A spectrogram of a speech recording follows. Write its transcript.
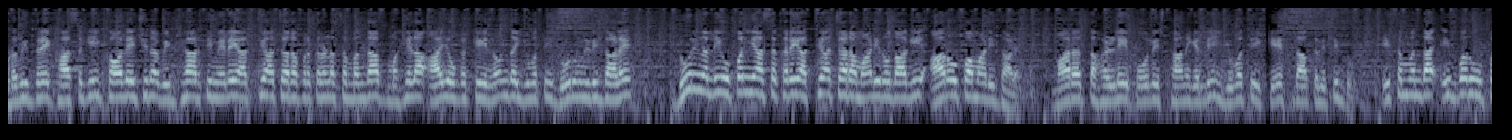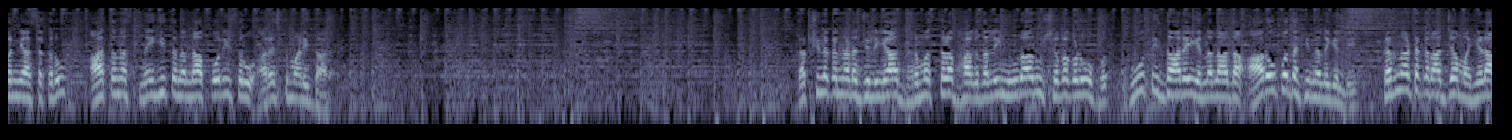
ಉಡಬಿದ್ರೆ ಖಾಸಗಿ ಕಾಲೇಜಿನ ವಿದ್ಯಾರ್ಥಿ ಮೇಲೆ ಅತ್ಯಾಚಾರ ಪ್ರಕರಣ ಸಂಬಂಧ ಮಹಿಳಾ ಆಯೋಗಕ್ಕೆ ನೊಂದ ಯುವತಿ ದೂರು ನೀಡಿದ್ದಾಳೆ. ದೂರಿನಲ್ಲಿ ಉಪನ್ಯಾಸಕರೇ ಅತ್ಯಾಚಾರ ಮಾಡಿರುವುದಾಗಿ ಆರೋಪ ಮಾಡಿದ್ದಾಳೆ. ಮಾರತ್ತಹಳ್ಳಿ ಪೊಲೀಸ್ ಠಾಣೆಯಲ್ಲಿ ಯುವತಿ ಕೇಸ್ ದಾಖಲಿಸಿದ್ದು, ಈ ಸಂಬಂಧ ಇಬ್ಬರು ಉಪನ್ಯಾಸಕರು ಆತನ ಸ್ನೇಹಿತನನ್ನ ಪೊಲೀಸರು ಅರೆಸ್ಟ್ ಮಾಡಿದ್ದಾರೆ. ದಕ್ಷಿಣ ಕನ್ನಡ ಜಿಲ್ಲೆಯ ಧರ್ಮಸ್ಥಳ ಭಾಗದಲ್ಲಿ ನೂರಾರು ಶವಗಳು ಹೂತಿದ್ದಾರೆ ಎನ್ನಲಾದ ಆರೋಪದ ಹಿನ್ನೆಲೆಯಲ್ಲಿ ಕರ್ನಾಟಕ ರಾಜ್ಯ ಮಹಿಳಾ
